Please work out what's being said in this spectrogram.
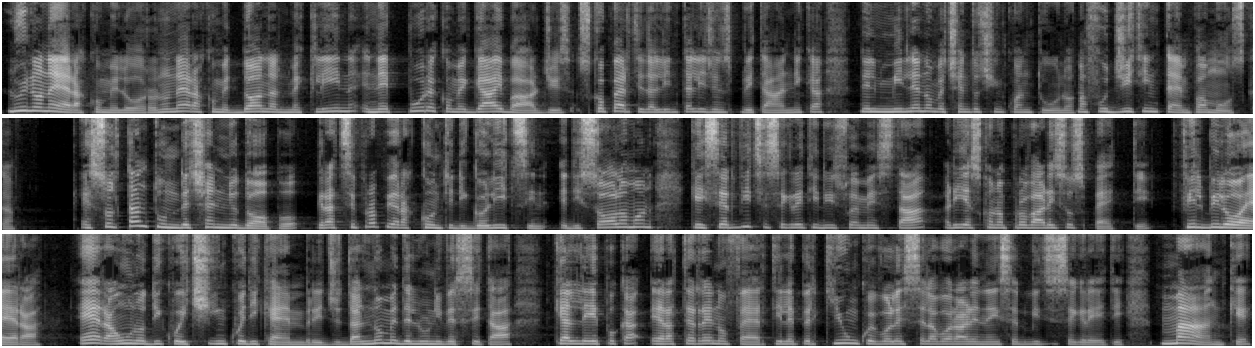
Lui non era come loro, non era come Donald MacLean e neppure come Guy Burgess, scoperti dall'intelligence britannica nel 1951, ma fuggiti in tempo a Mosca. È soltanto un decennio dopo, grazie proprio ai racconti di Golitsyn e di Solomon, che i servizi segreti di Sua Maestà riescono a provare i sospetti. Philby lo era, era uno di quei cinque di Cambridge, dal nome dell'università, che all'epoca era terreno fertile per chiunque volesse lavorare nei servizi segreti, ma anche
